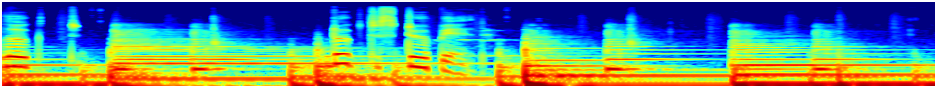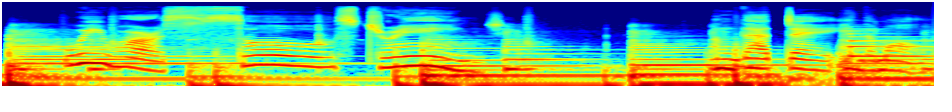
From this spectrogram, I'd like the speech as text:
looked looked stupid. We were so strange on that day in the mall.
